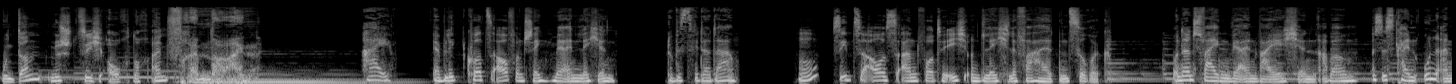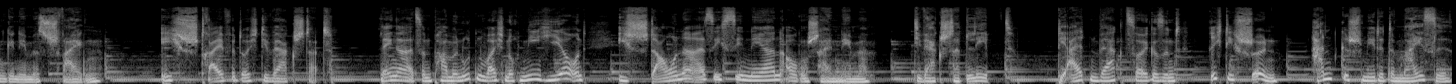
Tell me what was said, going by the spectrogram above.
Und dann mischt sich auch noch ein Fremder ein. Hi. Er blickt kurz auf und schenkt mir ein Lächeln. Du bist wieder da. Hm? Sieht so aus, antworte ich und lächle verhalten zurück. Und dann schweigen wir ein Weilchen, aber es ist kein unangenehmes Schweigen. Ich streife durch die Werkstatt. Länger als ein paar Minuten war ich noch nie hier und ich staune, als ich sie näher in Augenschein nehme. Die Werkstatt lebt. Die alten Werkzeuge sind richtig schön. Handgeschmiedete Meißel,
